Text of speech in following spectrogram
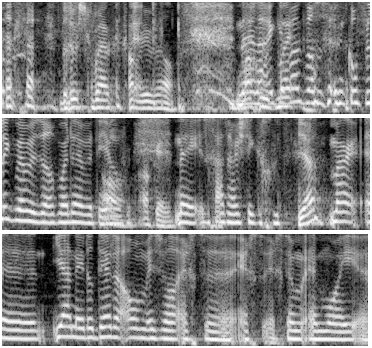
Drugs gebruiken kan weer wel. Nee, nou, goed, ik maar- heb ook wel eens een conflict met mezelf, maar daar hebben we het niet Oh, over. Nee, het gaat hartstikke goed. Ja? Maar eh, ja, nee, dat derde album is wel echt, eh, echt, echt een, een mooi eh,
